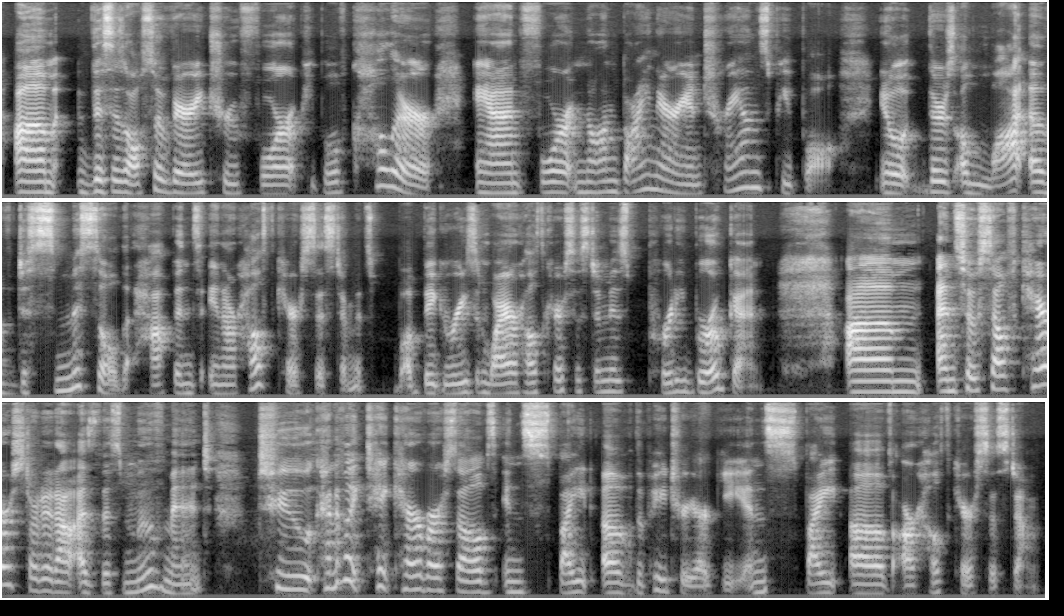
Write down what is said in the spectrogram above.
Um, this is also very true for people of color and for non binary and trans people. You know, there's a lot of dismissal that happens in our healthcare system. It's a big reason why our healthcare system is pretty broken. Um, and so self care started out as this movement to kind of like take care of ourselves in spite of the patriarchy, in spite of our healthcare system.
